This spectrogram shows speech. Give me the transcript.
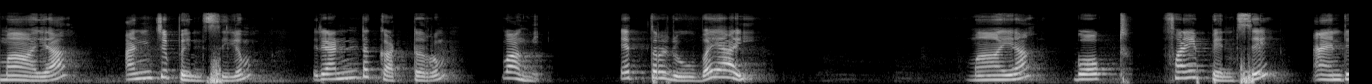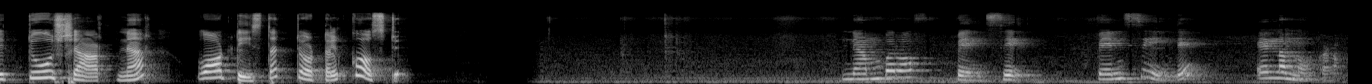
മായ അഞ്ച് പെൻസിലും രണ്ട് കട്ടറും വാങ്ങി. എത്ര രൂപയായി? Maya bought five pencil and two sharpener. What is the total cost? Number of pencil. പെൻസിലിന്റെ എണ്ണം നോക്കണം.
